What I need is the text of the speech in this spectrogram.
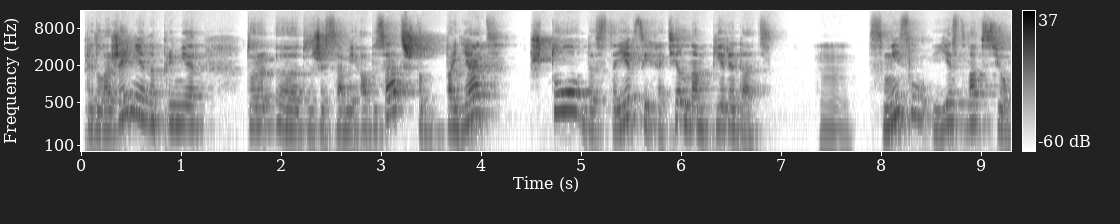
предложение, например, то, тот же самый абзац, чтобы понять, что Достоевский хотел нам передать. Mm. Смысл есть во всем.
